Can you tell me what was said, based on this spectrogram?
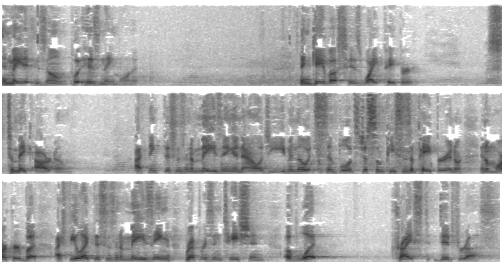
and made it his own, put his name on it, and gave us his white paper to make our own. I think this is an amazing analogy, even though it's simple. It's just some pieces of paper and a, and a marker, but I feel like this is an amazing representation of what Christ did for us.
